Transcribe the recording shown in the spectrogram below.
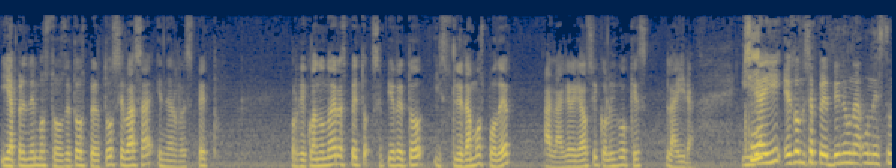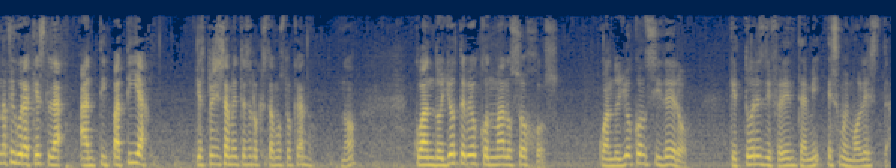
y aprendemos todos de todos, pero todo se basa en el respeto. Porque cuando no hay respeto se pierde todo y le damos poder al agregado psicológico que es la ira. Y Sí. de ahí es donde se viene una, una, este, una figura que es la antipatía, que es precisamente eso lo que estamos tocando, ¿no? Cuando yo te veo con malos ojos, cuando yo considero que tú eres diferente a mí, eso me molesta.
